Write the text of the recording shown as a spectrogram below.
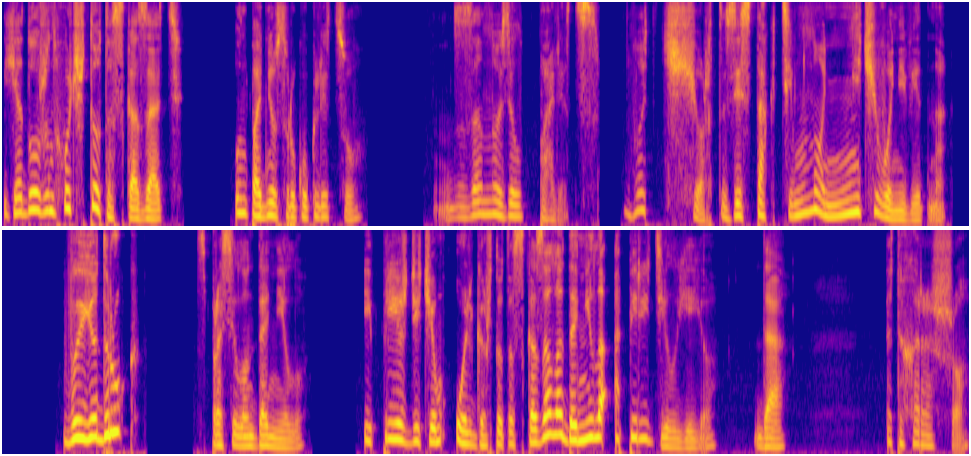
я должен хоть что-то сказать». Он поднес руку к лицу. Занозил палец. Вот черт, здесь так темно, ничего не видно. «Вы ее друг?» — спросил он Данилу. И прежде чем Ольга что-то сказала, Данила опередил ее. «Да, это хорошо.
